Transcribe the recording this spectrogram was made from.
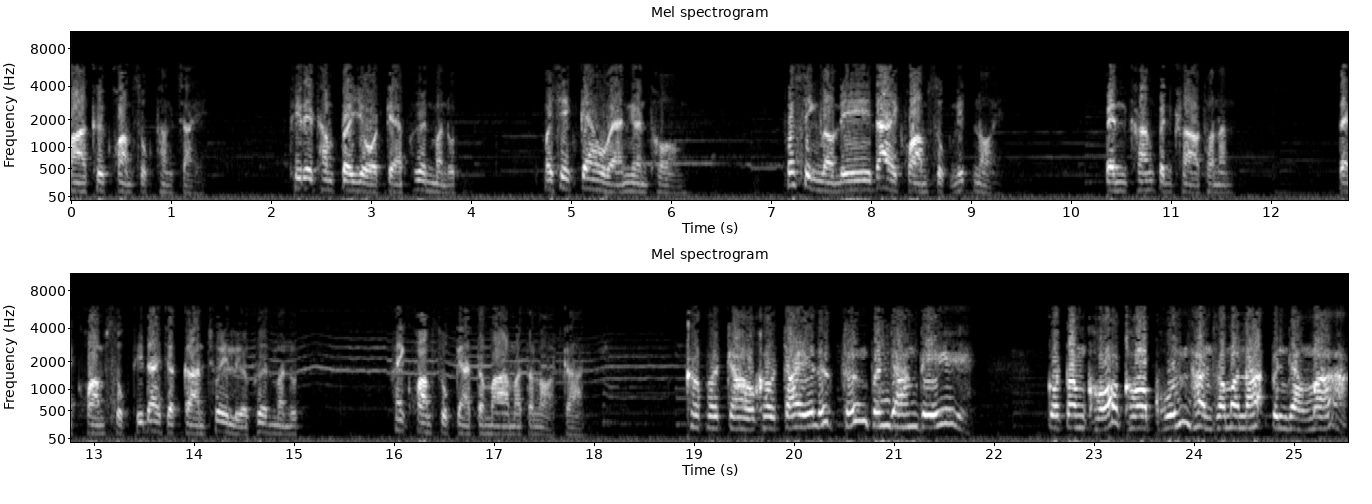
มาคือความสุขทางใจ ที่ได้ทำประโยชน์แก่เพื่อนมนุษย์ ไม่ใช่แก้วแหวนเงินทอง เพราะสิ่งเหล่านี้ได้ความสุขนิดหน่อย เป็นครั้งเป็นคราวเท่านั้น แต่ความสุขที่ได้จากการช่วยเหลือเพื่อนมนุษย์ ให้ความสุขแก่ตมามาตลอดกาลข้าพเจ้าเข้าใจลึกซึ้งเป็นอย่างดี ก็ต้องขอขอบคุณท่านสมณะเป็นอย่างมาก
